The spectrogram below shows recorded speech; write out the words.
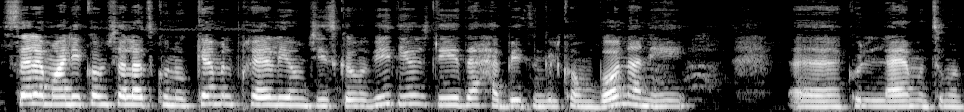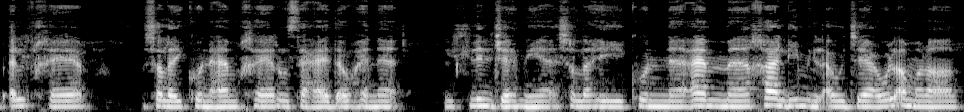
السلام عليكم. إن شاء الله تكونوا كامل بخير. اليوم جيتكم فيديو جديده حبيت نقول لكم بون أني آه كل عام وأنتم بألف خير. إن شاء الله يكون عام خير وسعادة وهناء للجميع. إن شاء الله يكون عام خالي من الأوجاع والأمراض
